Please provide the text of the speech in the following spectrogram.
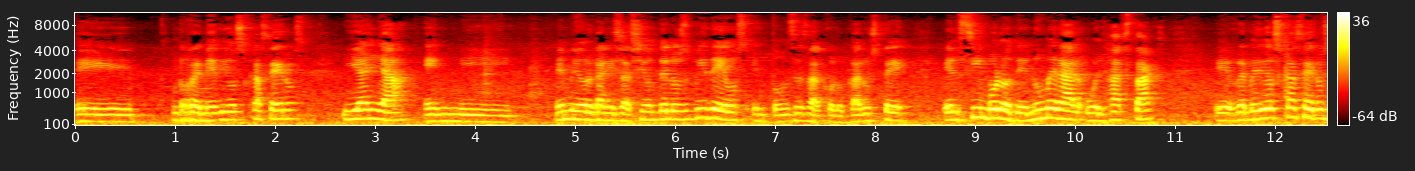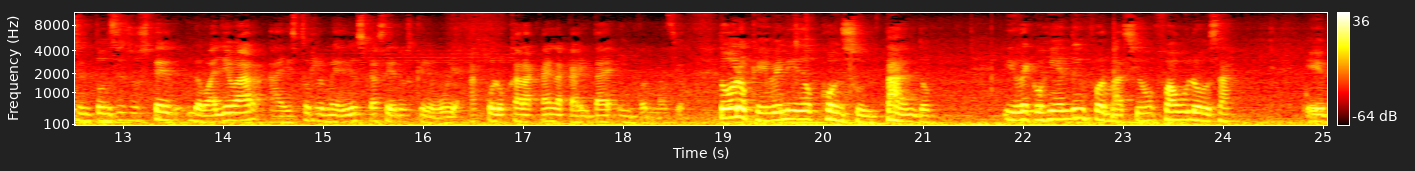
eh, remedios caseros y allá en mi, en mi organización de los videos, entonces al colocar usted el símbolo de numeral o el hashtag, eh, remedios caseros, entonces usted lo va a llevar a estos remedios caseros que le voy a colocar acá en la cajita de información. Todo lo que he venido consultando y recogiendo información fabulosa, eh,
